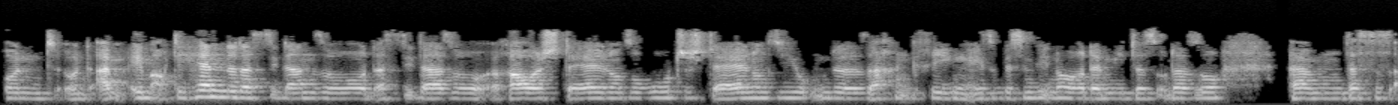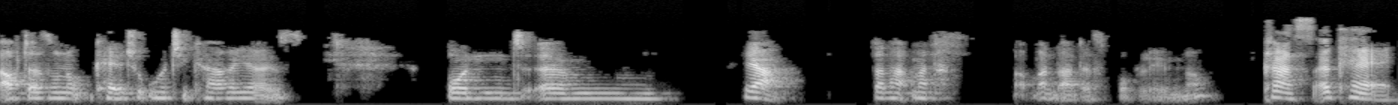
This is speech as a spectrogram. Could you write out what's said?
Und, und eben auch die Hände, dass die dann so, dass die da so raue Stellen und so rote Stellen und so juckende Sachen kriegen, eh so ein bisschen wie Neurodermitis oder so, ähm, dass das auch da so eine Kälte-Urtikaria ist. Und ähm, ja, dann hat man, hat man da das Problem, ne? Krass, okay.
